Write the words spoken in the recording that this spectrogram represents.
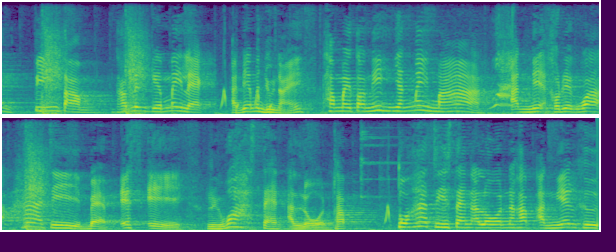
ง ปิงต่ำนะครับเล่นเกมไม่แหลก อันเนี้ยมันอยู่ไหน ทำไมตอนนี้ยังไม่มา อันเนี้ยเขาเรียกว่า 5G แบบ SA หรือว่า stand alone ครับ ตัว 5G stand alone นะครับ อันเนี้ยก็คือ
